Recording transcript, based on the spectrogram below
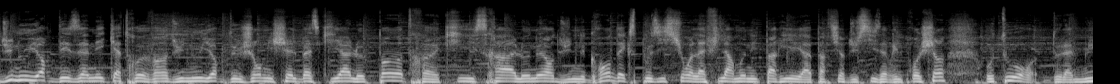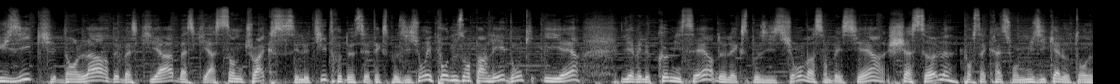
du New York des années 80, du New York de Jean-Michel Basquiat, le peintre qui sera à l'honneur d'une grande exposition à la Philharmonie de Paris à partir du 6 avril prochain autour de la musique dans l'art de Basquiat. Basquiat Soundtracks, c'est le titre de cette exposition. Et pour nous en parler, donc hier, il y avait le commissaire de l'exposition, Vincent Bessière, Chassol, pour sa création musicale autour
